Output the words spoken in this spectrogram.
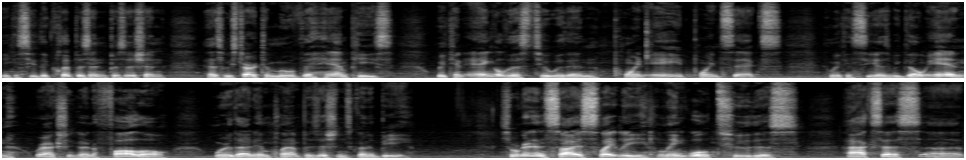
You can see the clip is in position. As we start to move the handpiece, we can angle this to within 0.8, 0.6, and we can see as we go in, we're actually going to follow where that implant position is going to be. So we're going to incise slightly lingual to this access uh,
